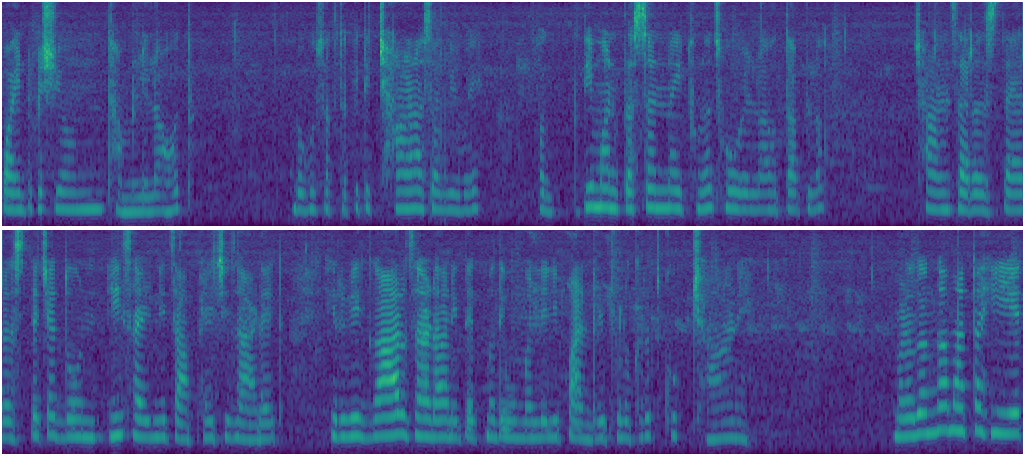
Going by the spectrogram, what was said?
पॉईंटपाशी येऊन थांबलेलो आहोत. बघू शकता किती छान असा व्ह्यू आहे. अगदी मन प्रसन्न इथूनच होयला होतं आपलं. छानसा रस्ता आहे. रस्त्याच्या दोन्ही साईडनी चाफ्याची झाडं आहेत. हिरवीगार झाडं आणि त्यातमध्ये उमललेली पांढरी फुलं. खरंच खूप छान आहे. मळगंगा माता ही एक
